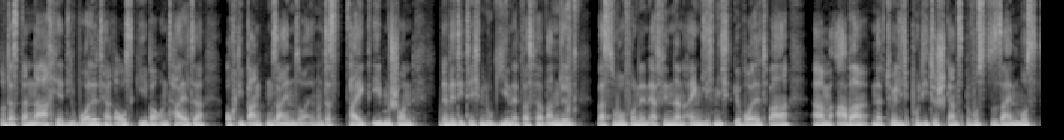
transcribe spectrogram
sodass dann nachher die Wallet-Herausgeber und Halter auch die Banken sein sollen. Und das zeigt eben schon, dann wird die Technologie in etwas verwandelt, was so von den Erfindern eigentlich nicht gewollt war, ähm, aber natürlich politisch ganz bewusst zu sein muss,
